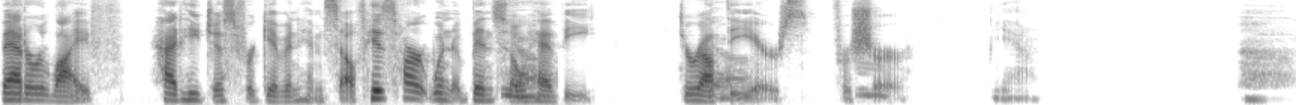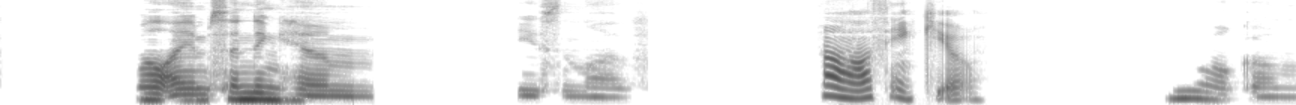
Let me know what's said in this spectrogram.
better life had he just forgiven himself his heart wouldn't have been so yeah. heavy throughout yeah. the years for mm-hmm. sure. Yeah. Well i am sending him peace and love. Oh thank you. You're welcome.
